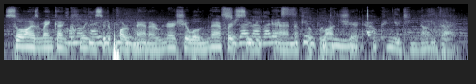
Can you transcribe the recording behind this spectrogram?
So long as mankind clings to the power of mana, Runersia will never see the end of the bloodshed. How can you deny that?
